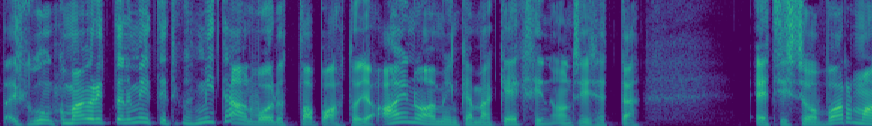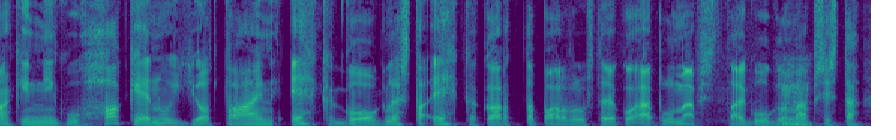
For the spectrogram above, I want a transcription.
Tai kun, kun mä yrittänyt miettiä, että mitä on voinut tapahtua. Ja ainoa, minkä mä keksin, on siis, että että siis se on varmaankin niin kuin hakenut jotain, ehkä Googlesta, ehkä karttapalvelusta, joko Apple Mapsista tai Google mm. Mapsista –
